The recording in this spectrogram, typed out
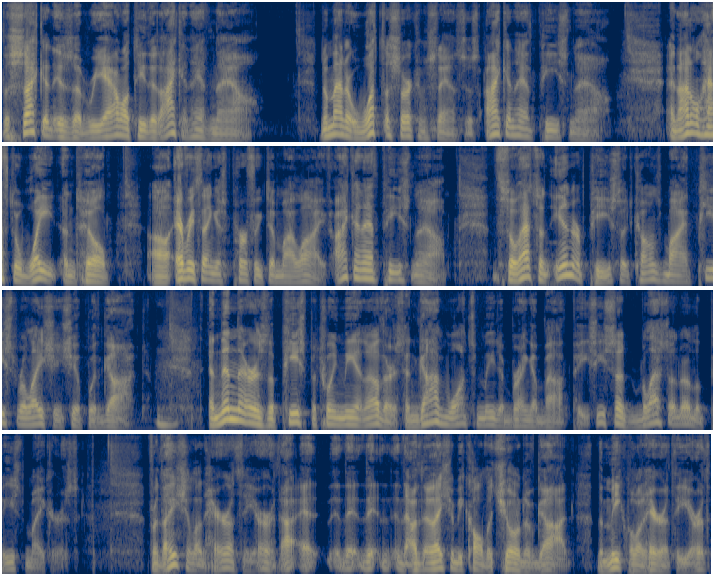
The second is a reality that I can have now. No matter what the circumstances, I can have peace now. And I don't have to wait until uh, everything is perfect in my life. I can have peace now. So that's an inner peace that comes by a peace relationship with God. Mm-hmm. And then there is the peace between me and others. And God wants me to bring about peace. He says, Blessed are the peacemakers for they shall inherit the earth. I, they, they, they, should be called the children of God. The meek will inherit the earth.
